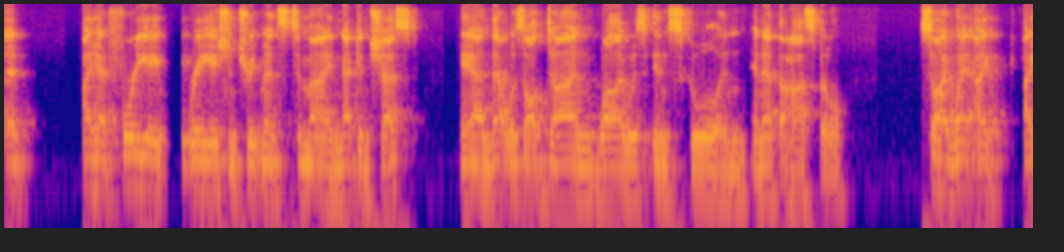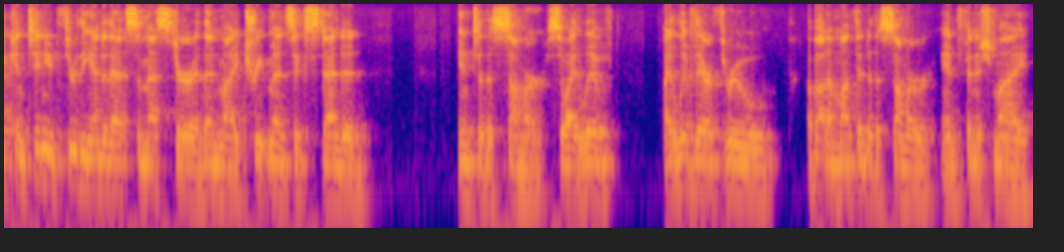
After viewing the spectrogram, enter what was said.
it i had 48 radiation treatments to my neck and chest and that was all done while i was in school and, and at the hospital so i went i i continued through the end of that semester and then my treatments extended into the summer. So I lived I lived there through about a month into the summer and finished my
